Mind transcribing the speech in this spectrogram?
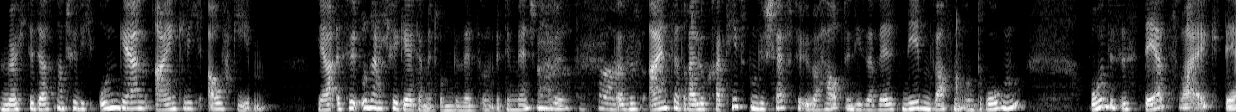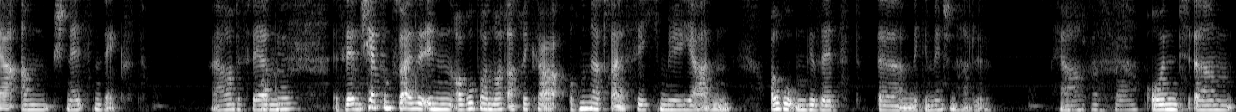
möchte das natürlich ungern eigentlich aufgeben. Ja, es wird unheimlich viel Geld damit umgesetzt und mit dem Menschenhandel, Ach, das ist eins der drei lukrativsten Geschäfte überhaupt in dieser Welt neben Waffen und Drogen. Und es ist der Zweig, der am schnellsten wächst. Ja, und es werden, okay. es werden schätzungsweise in Europa und Nordafrika 130 Milliarden Euro umgesetzt äh, mit dem Menschenhandel. Ja. Und ähm,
